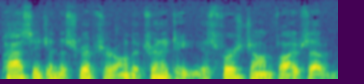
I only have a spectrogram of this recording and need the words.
passage in the Scripture on the Trinity is 1 John 5 7.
